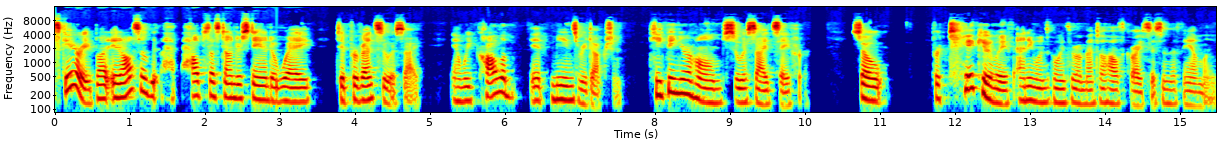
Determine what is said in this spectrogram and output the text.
scary, but it also helps us to understand a way to prevent suicide. And we call it means reduction, keeping your home suicide safer. So, particularly if anyone's going through a mental health crisis in the family,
